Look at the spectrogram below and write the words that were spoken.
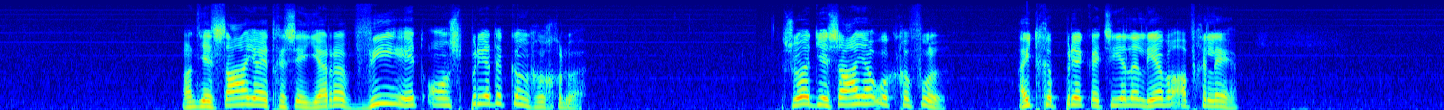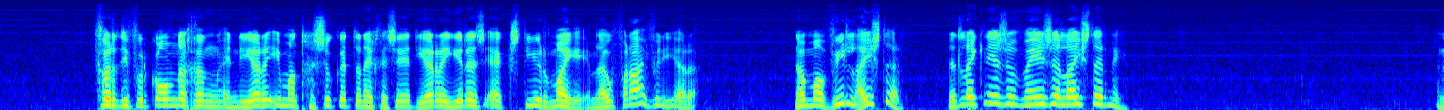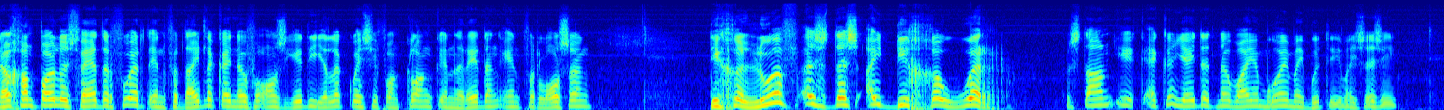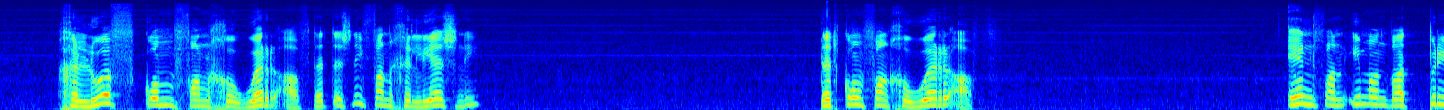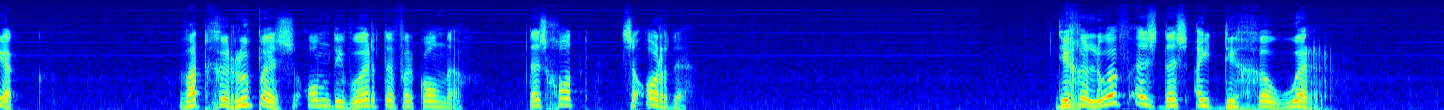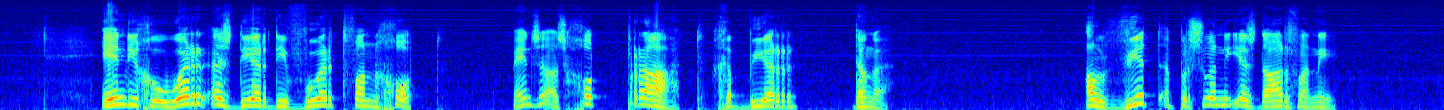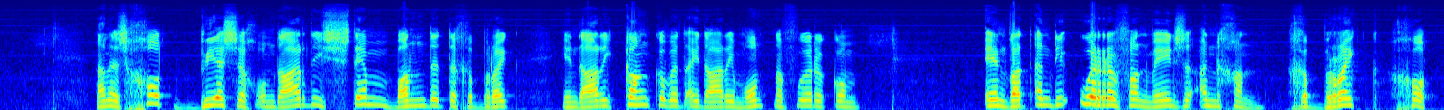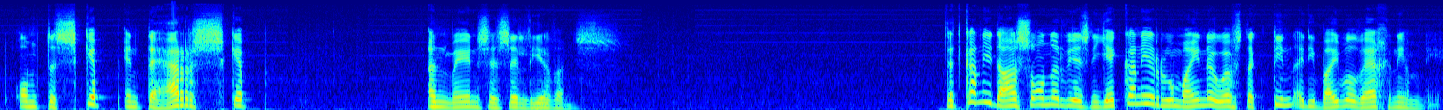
Want Jesaja het gesê, Jere, wie het ons prediking gegloe? So het Jesaja ook gevoel, hy het gepreek, hy het sy hele leven afgeleg, vir die verkondiging, en die Heere iemand gesoek het, en hy gesê het, Heere, hier is ek, stuur my, en nou vraag vir die Heere, nou maar wie luistert? Dit lyk nie asof mense luister nie. En nou gaan Paulus verder voort en verduidelik hy nou vir ons hier die hele kwestie van klank en redding en verlossing. Die geloof is dus uit die gehoor. Verstaan, ek, ek en jy dit nou baie mooi, my boete, my sissie. Geloof kom van gehoor af, dit is nie van gelees nie. Dit kom van gehoor af en van iemand wat preek, wat geroep is om die woord te verkondig. Dis God sy orde. Die geloof is dus uit die gehoor. En die gehoor is dier die woord van God. Mense, as God praat, gebeur dinge. Al weet een persoon nie eers daarvan nie, dan is God bezig om daar die stembande te gebruik en daar die kanke wat uit daar die mond na vore kom en wat in die oore van mense ingaan, gebruik God om te skip en te herskip in mense sy levens. Dit kan nie daar sonder wees nie, jy kan nie Romeine hoofstuk 10 uit die Bijbel wegneem nie.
